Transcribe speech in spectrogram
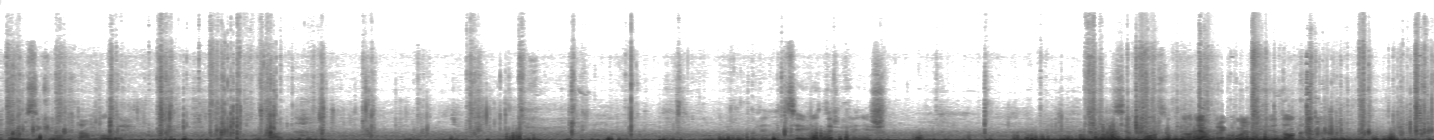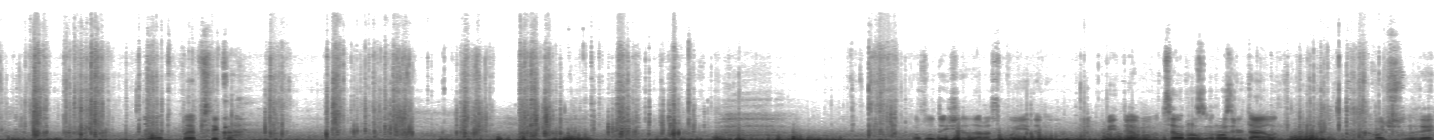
О, тубзики вон там були. Ладно. Блін, цей вітер, звісно. Це портить. Ну ля, прикольний відок. Вот, пепсика. Отуди ще зараз поїдемо. Підемо. Це Роз- Рузвельт Айленд. Хочу туди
